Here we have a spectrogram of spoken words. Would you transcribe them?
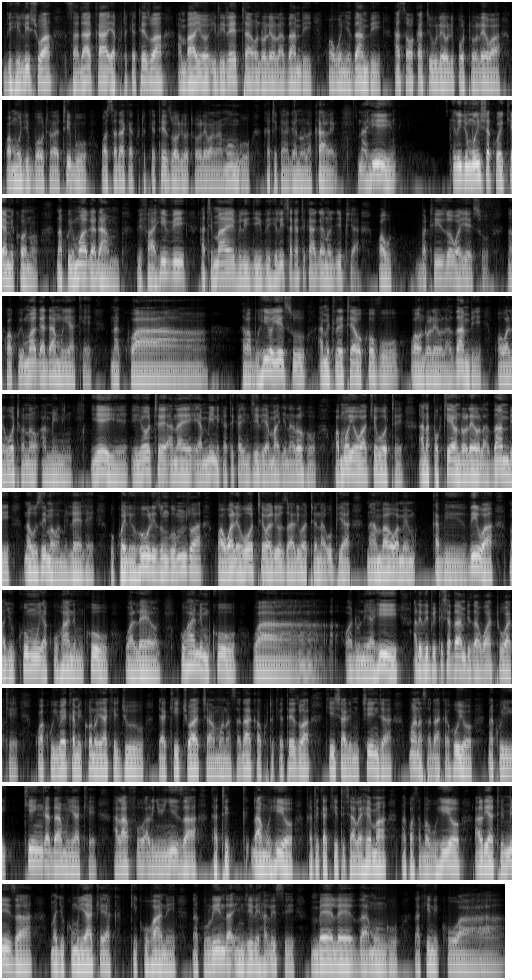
dhihirishwa sadaka ya kuteketezwa ambayo ilileta ondoleo la dhambi kwa wenye dhambi hasa wakati ule ulipotolewa kwa mujibu wa utaratibu wa sadaka ya kuteketezwa uliotolewa na mungu katika agano la kale. Na hii ilijumuisha kuwekea mikono na kuimwaga damu. Vifaa hivi hatimaye vilijidhihirisha katika agano jipya kwa ubatizo wa yesu na kwa kuimwaga damu yake na kwa sababu hiyo yesu ametuletea wokovu wa ondoleo la dhambi kwa wale wote wanaoamini. Yeye yeyote anayeamini katika injili ya maji na roho kwa moyo wake wote anapokea ondoleo la dhambi na uzima wa milele. Ukweli huu ulizungumzwa kwa wale wote waliozaliwa tena upya na ambao wamemkabidhiwa majukumu ya kuhani mkuu wa leo. Kuhani mkuu wa wa dunia hii alithibitisha dhambi za watu wake kwa kuiweka mikono yake juu ya kichwa cha mwanasadaka wa kuteketezwa kisha alimchinja mwanasadaka huyo na kuikinga damu yake. Halafu alinyunyiza damu hiyo katika kiti cha rehema na kwa sababu hiyo aliyatimiza majukumu yake ya kikuhani na kulinda injili halisi mbele za mungu lakini kuwa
